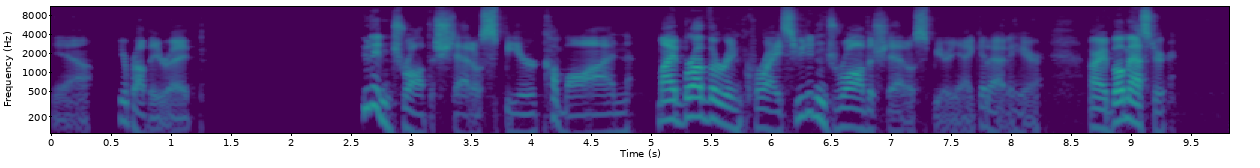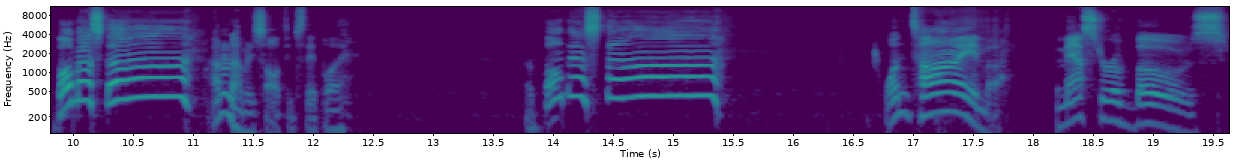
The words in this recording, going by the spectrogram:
Yeah, you're probably right. You didn't draw the Shadow Spear. Come on. My brother in Christ, you didn't draw the Shadow Spear. Yeah, get out of here. All right, Bowmaster. Bowmaster! I don't know how many Solitudes they play. Bowmaster! One time. Master of Bows.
